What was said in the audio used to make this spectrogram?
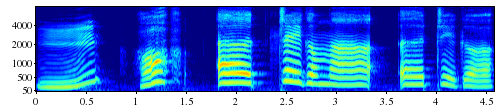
嗯，啊，呃，这个嘛，呃，这个，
